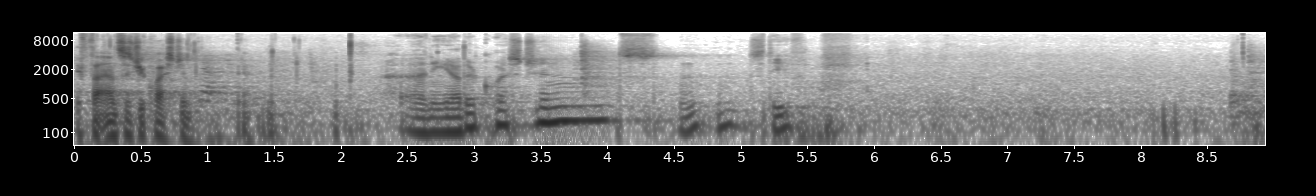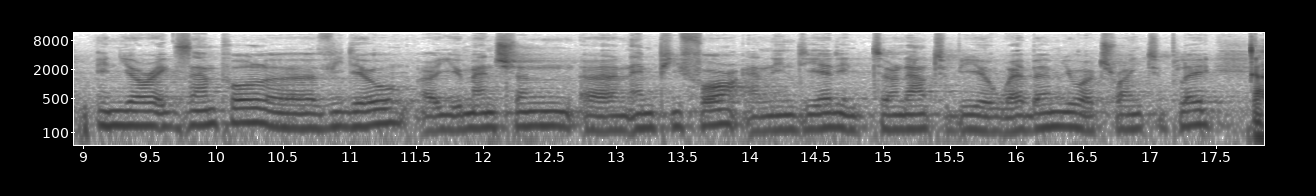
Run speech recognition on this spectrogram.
If that answers your question. Yeah. Yeah. Any other questions? Mm -hmm. Steve? In your example uh, video, uh, you mentioned uh, an MP4, and in the end, it turned out to be a WebM you are trying to play. Ah.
